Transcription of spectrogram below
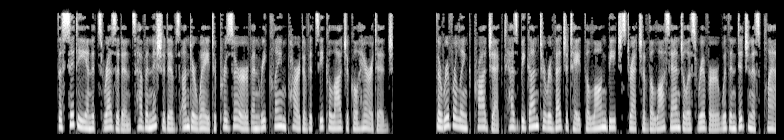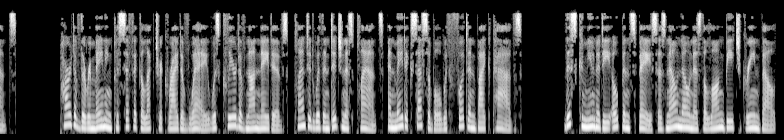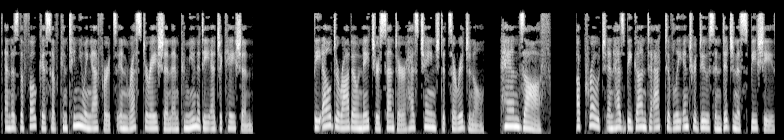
The city and its residents have initiatives underway to preserve and reclaim part of its ecological heritage. The Riverlink project has begun to revegetate the Long Beach stretch of the Los Angeles River with indigenous plants. Part of the remaining Pacific Electric right-of-way was cleared of non-natives, planted with indigenous plants, and made accessible with foot and bike paths. This community open space is now known as the Long Beach Greenbelt and is the focus of continuing efforts in restoration and community education. The El Dorado Nature Center has changed its original, hands-off approach and has begun to actively introduce indigenous species.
